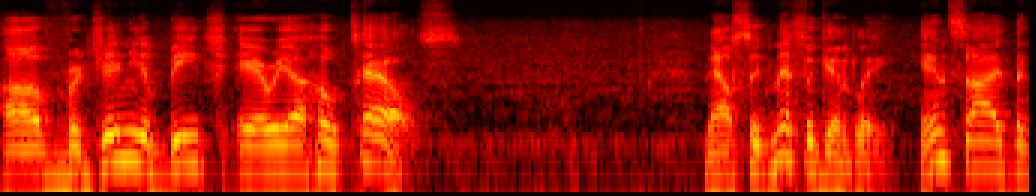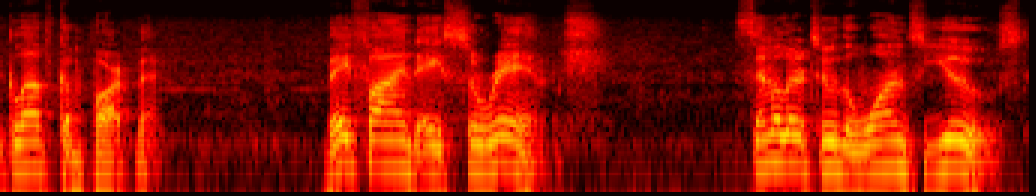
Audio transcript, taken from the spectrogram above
of Virginia Beach area hotels. Now, significantly, inside the glove compartment, they find a syringe similar to the ones used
